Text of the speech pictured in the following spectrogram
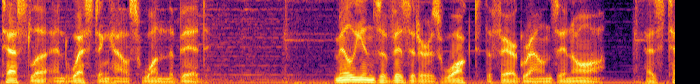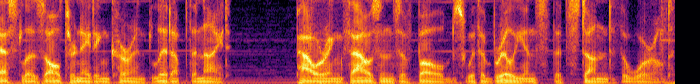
Tesla and Westinghouse won the bid. Millions of visitors walked the fairgrounds in awe as Tesla's alternating current lit up the night, powering thousands of bulbs with a brilliance that stunned the world.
